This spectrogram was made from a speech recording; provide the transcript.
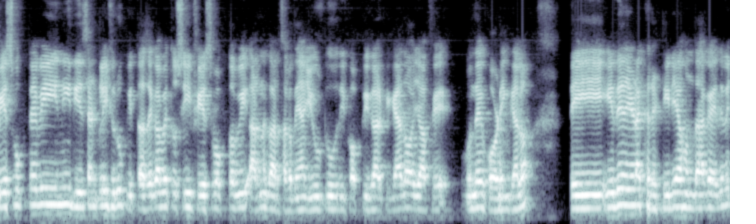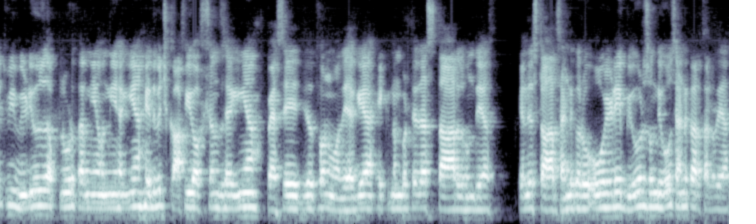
Facebook ਤੇ ਵੀ ਨਹੀਂ ਰੀਸੈਂਟਲੀ ਸ਼ੁਰੂ ਕੀਤਾ ਸੀਗਾ ਵੀ ਤੁਸੀਂ Facebook ਤੋਂ ਵੀ ਅਰਨ ਕਰ ਸਕਦੇ ਆ, YouTube ਦੀ ਕਾਪੀ ਕਰਕੇ ਕਹਿ ਦੋ ਜਾਂ ਫਿਰ ਉਹਦੇ ਅਕੋਰਡਿੰਗ ਕਹਿ ਲਓ। ਤੇ ਇਹਦੇ ਜਿਹੜਾ ਕ੍ਰਾਈਟੇਰੀਆ ਹੁੰਦਾ ਹੈਗਾ, ਇਹਦੇ ਵਿੱਚ ਵੀ ਵੀਡੀਓਜ਼ ਅਪਲੋਡ ਕਰਨੀਆਂ ਹੁੰਦੀਆਂ ਹੈਗੀਆਂ, ਇਹਦੇ ਵਿੱਚ ਕਾਫੀ ਆਪਸ਼ਨਸ ਹੈਗੀਆਂ, ਪੈਸੇ ਜਦੋਂ ਤੁਹਾਨੂੰ ਆਉਂਦੇ ਹੈਗੇ ਆ, ਇੱਕ ਨੰਬਰ ਤੇ ਦਾ ਸਟਾਰਸ ਹੁੰਦੇ ਆ, ਕਹਿੰਦੇ ਸਟਾਰ ਸੈਂਡ ਕਰੋ, ਉਹ ਜਿਹੜੇ ਵਿਊਅਰਸ ਹੁੰਦੇ ਉਹ ਸੈਂਡ ਕਰ ਸਕਦੇ ਆ।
